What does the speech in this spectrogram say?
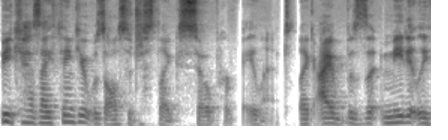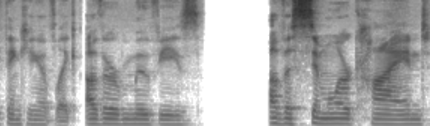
because i think it was also just like so prevalent like i was immediately thinking of like other movies of a similar kind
